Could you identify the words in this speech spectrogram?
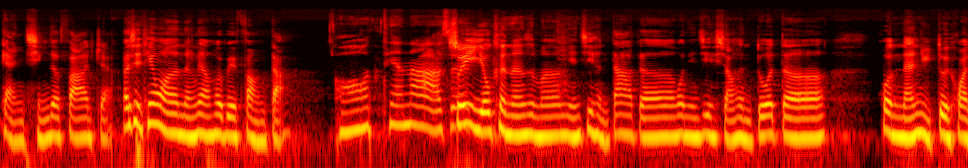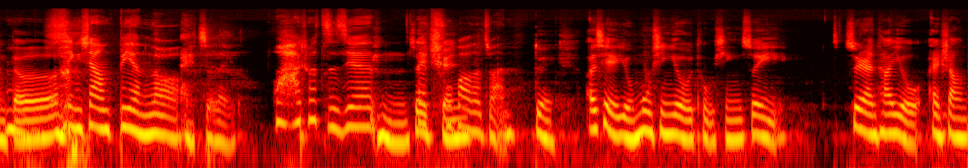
感情的发展，而且天王的能量会被放大。哦，天哪！所以，所以有可能什么年纪很大的，或年纪小很多的，或男女兑换的，形象、嗯、变了，哎之类的。哇，就直接嗯，所以粗暴的转对，而且有木星又有土星，所以虽然他有爱上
